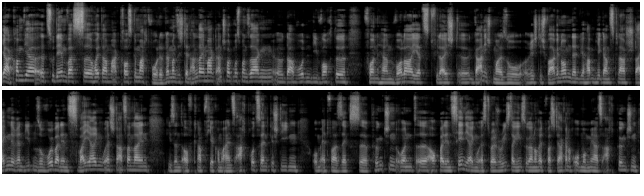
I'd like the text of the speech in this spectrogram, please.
Ja, kommen wir äh, zu dem, was äh, heute am Markt draus gemacht wurde. Wenn man sich den Anleihenmarkt anschaut, muss man sagen, äh, da wurden die Worte von Herrn Woller jetzt vielleicht äh, gar nicht mal so richtig wahrgenommen, denn wir haben hier ganz klar steigende Renditen sowohl bei den zweijährigen US-Staatsanleihen, die sind auf knapp 4,18 Prozent gestiegen, um etwa sechs äh, Pünktchen. Und äh, auch bei den zehnjährigen US-Treasuries, da ging es sogar noch etwas stärker nach oben, um mehr als acht Pünktchen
